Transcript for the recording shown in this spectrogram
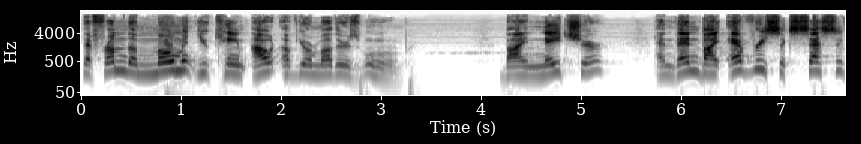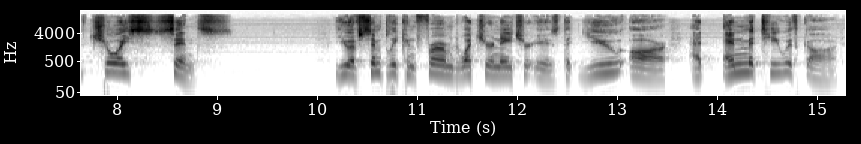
That from the moment you came out of your mother's womb, by nature, and then by every successive choice since, you have simply confirmed what your nature is that you are at enmity with God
